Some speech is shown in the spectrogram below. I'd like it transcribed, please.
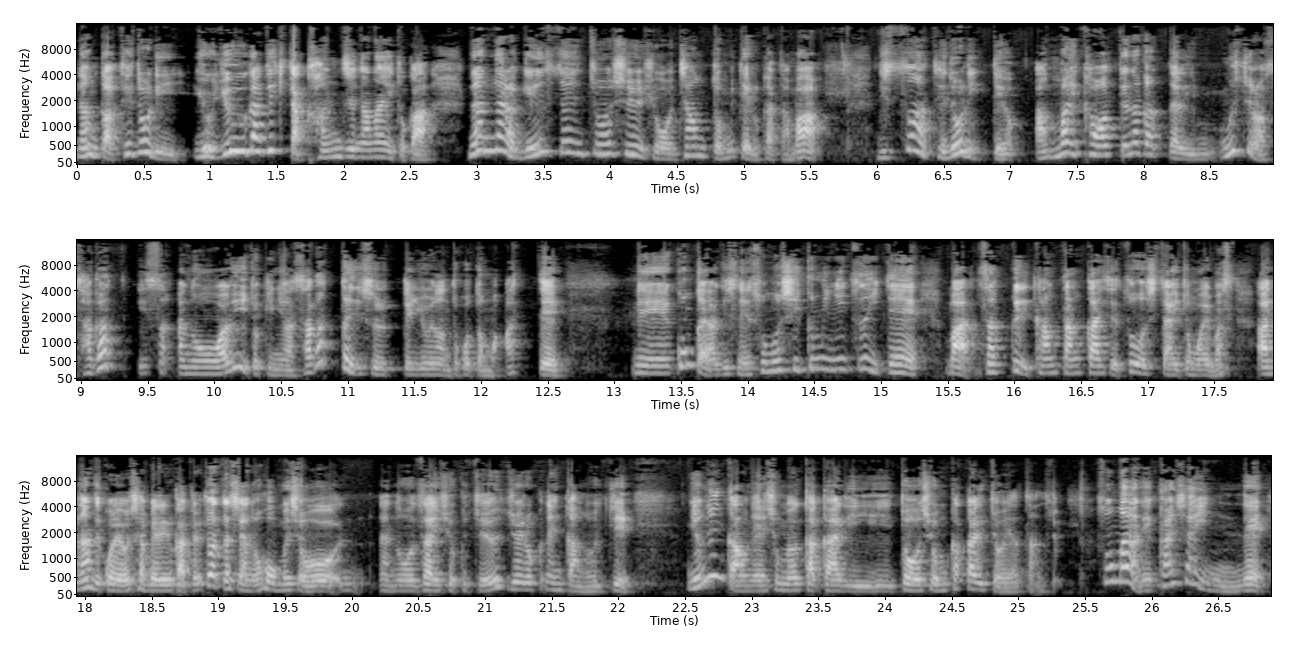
なんか手取り余裕ができた感じがないとか、なんなら源泉徴収票をちゃんと見てる方は、実は手取りってあんまり変わってなかったり、むしろ下がっ、あの、悪い時には下がったりするっていうようなこともあって、で、今回はですね、その仕組みについて、まあ、ざっくり簡単解説をしたいと思います。あ、なんでこれを喋れるかというと、私、あの、法務省、あの、在職中、16年間のうち、4年間をね、庶務係と庶務係長をやったんですよ。その前はね、会社員で、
